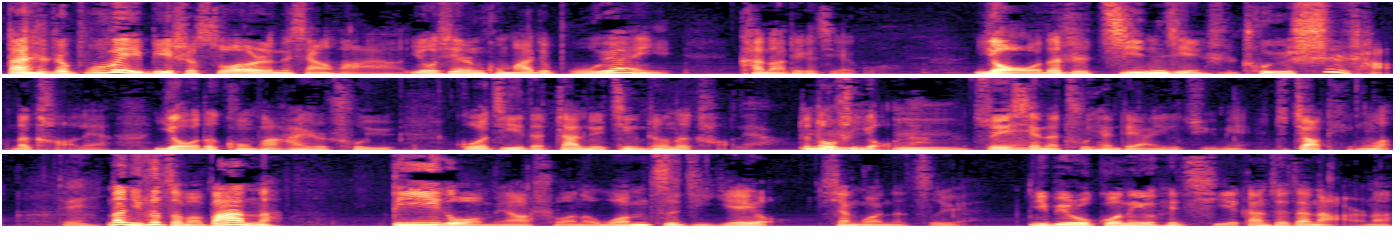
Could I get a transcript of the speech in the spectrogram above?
但是这不未必是所有人的想法啊，有些人恐怕就不愿意看到这个结果。有的是仅仅是出于市场的考量，有的恐怕还是出于国际的战略竞争的考量，这都是有的。所以现在出现这样一个局面，就叫停了。对，那你说怎么办呢？第一个我们要说呢，我们自己也有相关的资源。你比如国内有些企业，干脆在哪儿呢？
